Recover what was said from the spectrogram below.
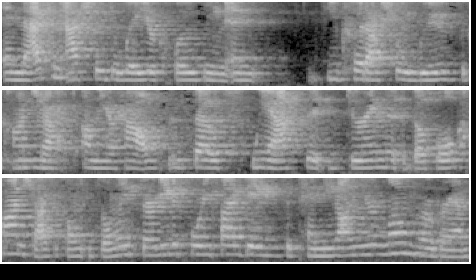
and that can actually delay your closing and you could actually lose the contract mm-hmm. on your house. And so we ask that during the, the whole contract, it's only, it's only 30 to 45 days depending on your loan program.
